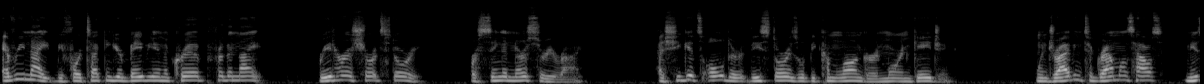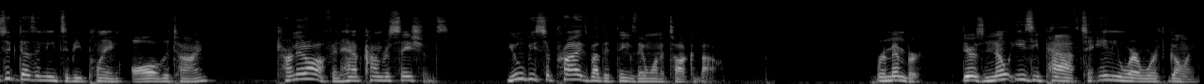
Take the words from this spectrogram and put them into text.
Every night before tucking your baby in the crib for the night, read her a short story or sing a nursery rhyme. As she gets older, these stories will become longer and more engaging. When driving to grandma's house, music doesn't need to be playing all the time. Turn it off and have conversations. You will be surprised by the things they want to talk about. Remember, there's no easy path to anywhere worth going.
